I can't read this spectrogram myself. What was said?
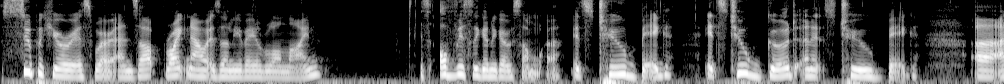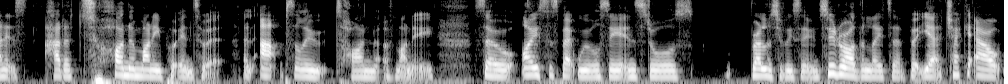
super curious where it ends up. Right now, it is only available online. It's obviously going to go somewhere. It's too big, it's too good, and it's too big. Uh, and it's had a ton of money put into it an absolute ton of money. So I suspect we will see it in stores relatively soon, sooner rather than later. But yeah, check it out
